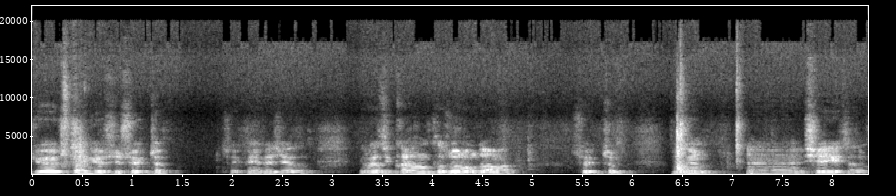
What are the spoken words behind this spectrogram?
göğüsten göğsü söktüm. Sökmeyi becerdim. Birazcık karanlıkta zor oldu ama söktüm. Bugün ee, şeye getirdim.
